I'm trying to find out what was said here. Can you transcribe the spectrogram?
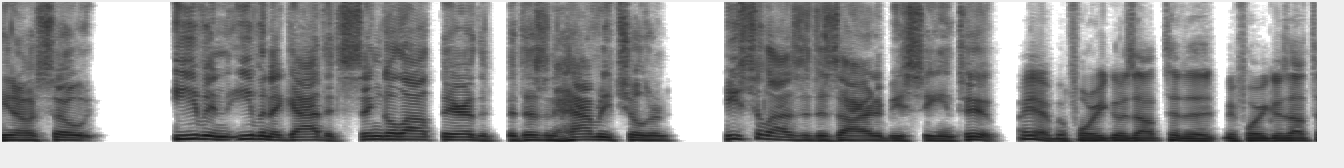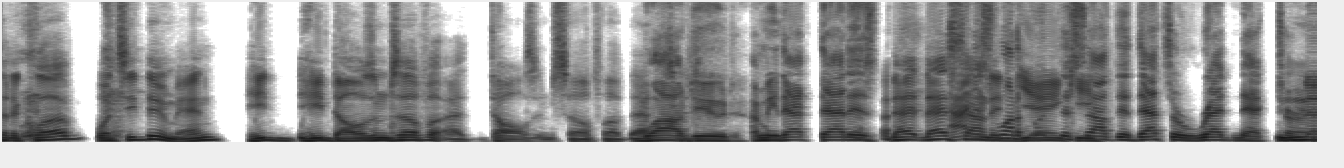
You know, so even even a guy that's single out there that, that doesn't have any children, he still has a desire to be seen too. Oh yeah. Before he goes out to the before he goes out to the club, what's he do, man? He he dolls himself up. Uh, dolls himself up. That's wow, dude. I mean that that is That that I just sounded want to put this out there. That's a redneck term. no,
